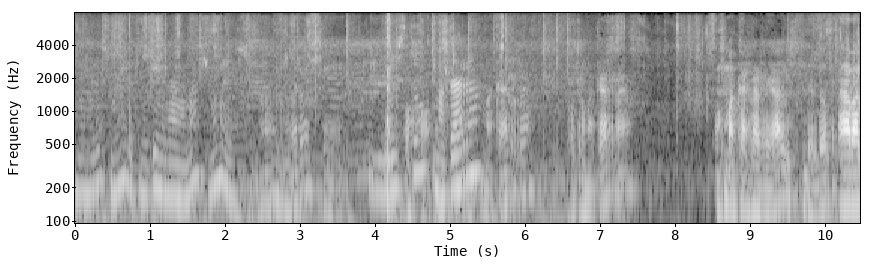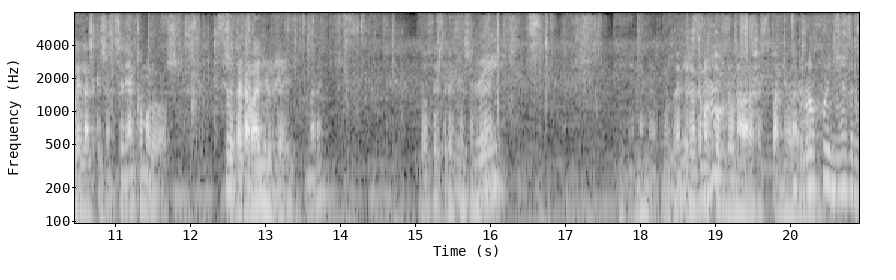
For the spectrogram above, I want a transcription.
Números, números, no tiene nada más, números. No, números, sí. Y esto, Ojo, macarra. Esto, macarra, otro macarra, un macarra real del 12. Ah, vale, las que son, serían como los Sota, Sota caballo, y rey. rey, ¿vale? 12, 13 el son rey. Y nos, nos da impresión que hemos comprado una baraja española. Rojo ¿no? y negro.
